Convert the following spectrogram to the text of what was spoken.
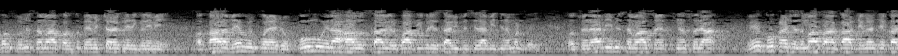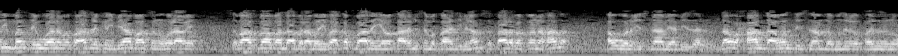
قلت نسما قلت بے مچر کلی کلی میں. وقال بے قریش، قوموا الى هذا الصابر فاطمه بن صابر بن سلابی دین مر گئی. وسنا بھی مسما سنا وے کو کرش زما سا کار جگہ سے قریب مرتے ہوا نہ مفاد رکھنی بیا باسن ہو راوے سب اسباب اللہ برابر ہے۔ واقب بعد یا قال میں سے مقال دی بلام سقال فکان هذا اول اسلام یا بذر دا حال دا اول اسلام دا مدر فرض نو۔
